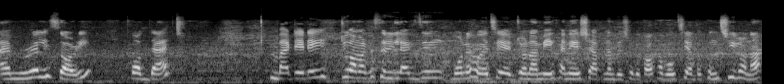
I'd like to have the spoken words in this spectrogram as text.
I am really sorry for that but এটাই একটু আমার কাছে রিল্যাক্সিং মনে হয়েছে। এর জন্য আমি এখানে এসে আপনাদের সাথে কথা বলছি। এতক্ষণ ছিল না।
